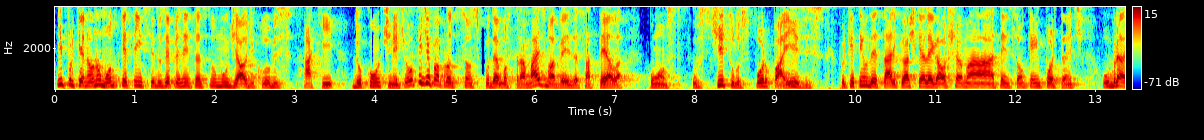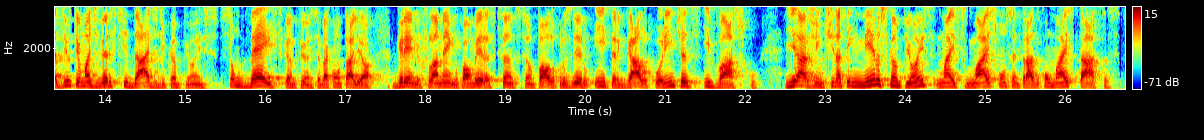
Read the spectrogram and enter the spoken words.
E por que não no mundo? Porque tem sido os representantes no Mundial de Clubes aqui do continente. Eu vou pedir para a produção se puder mostrar mais uma vez essa tela com os, os títulos por países, porque tem um detalhe que eu acho que é legal chamar a atenção, que é importante. O Brasil tem uma diversidade de campeões, são 10 campeões, você vai contar ali, ó. Grêmio, Flamengo, Palmeiras, Santos, São Paulo, Cruzeiro, Inter, Galo, Corinthians e Vasco. E a Argentina tem menos campeões, mas mais concentrado com mais taças.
